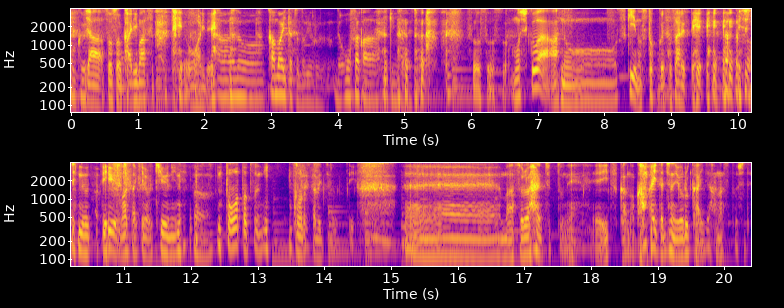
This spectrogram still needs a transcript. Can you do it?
告、じゃあ、そうそう、帰りますっつって終わりで。あの、かまいたちの夜の大阪行きみたいなそうそうそう。もしくは、あのースキーのストックで刺されて死ぬっていう、まさきの急にね、唐突に 殺されちゃうっていう。えーまあ、それはちょっとね、えーいつかのかまいたちの夜会で話すとして。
